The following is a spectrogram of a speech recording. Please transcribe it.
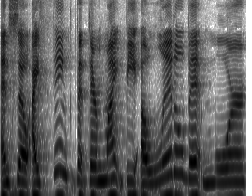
And so I think that there might be a little bit more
